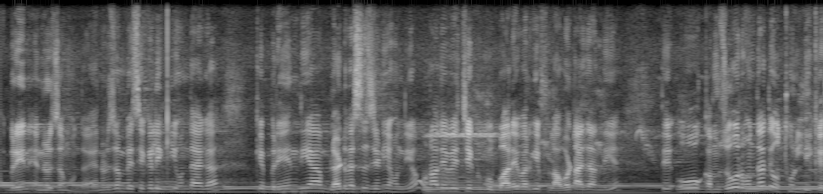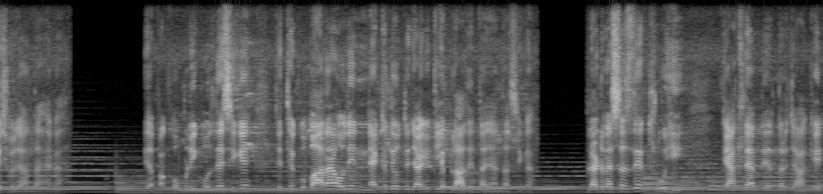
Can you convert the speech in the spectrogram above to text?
ਬ੍ਰੇਨ ਐਨਰਿਜ਼ਮ ਹੁੰਦਾ ਹੈ। ਐਨਰਿਜ਼ਮ ਬੇਸਿਕਲੀ ਕੀ ਹੁੰਦਾ ਹੈਗਾ ਕਿ ਬ੍ਰੇਨ ਦੀਆਂ ਬਲੱਡ ਵੈਸਲਸ ਜਿਹੜੀਆਂ ਹੁੰਦੀਆਂ ਉਹਨਾਂ ਦੇ ਵਿੱਚ ਇੱਕ ਗੁਬਾਰੇ ਵਰਗੀ ਫਲਾਵਟ ਆ ਜਾਂਦੀ ਹੈ ਤੇ ਉਹ ਕਮਜ਼ੋਰ ਹੁੰਦਾ ਤੇ ਉੱਥੋਂ ਲੀਕੇਜ ਹੋ ਜਾਂਦਾ ਹੈਗਾ। ਜੇ ਆਪਾਂ ਖੋਪੜੀ ਖੋਲਦੇ ਸੀਗੇ ਜਿੱਥੇ ਗੁਬਾਰਾ ਉਹਦੀ ਨੈਕ ਦੇ ਉੱਤੇ ਜਾ ਕੇ ਕਲਿੱਪ ਲਾ ਦਿੱਤਾ ਜਾਂਦਾ ਸੀਗਾ। ਬਲੱਡ ਵੈਸਲਸ ਦੇ ਥਰੂ ਹੀ ਕੈਥ ਲੈਬ ਦੇ ਅੰਦਰ ਜਾ ਕੇ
